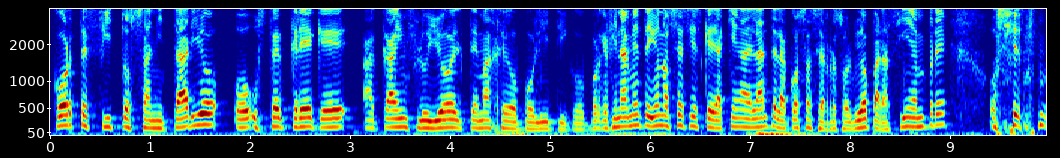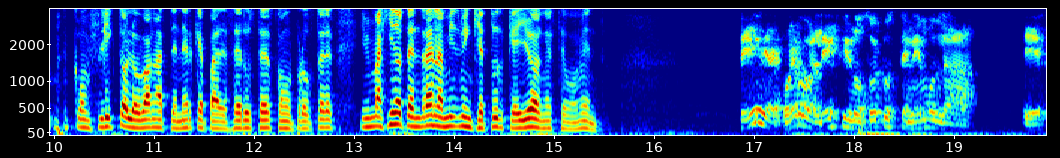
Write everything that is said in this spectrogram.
corte fitosanitario o usted cree que acá influyó el tema geopolítico? Porque finalmente yo no sé si es que de aquí en adelante la cosa se resolvió para siempre o si este conflicto lo van a tener que padecer ustedes como productores. Y me imagino tendrán la misma inquietud que yo en este momento. Sí, de acuerdo, Alexis. Nosotros tenemos la, eh,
